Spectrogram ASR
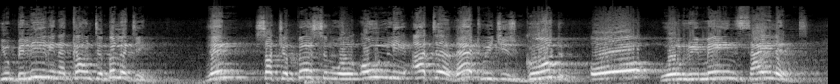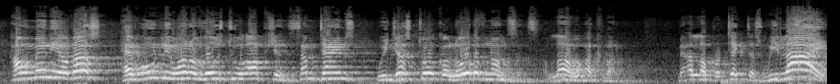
you believe in accountability, then such a person will only utter that which is good or will remain silent. How many of us have only one of those two options? Sometimes we just talk a load of nonsense. Allahu Akbar. May Allah protect us. We lie,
